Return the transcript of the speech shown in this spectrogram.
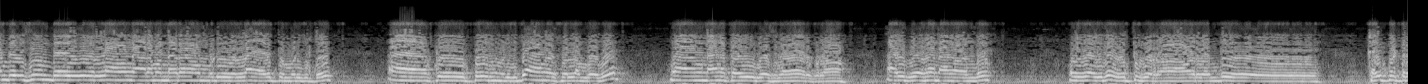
அந்த விஷயம் இந்த இதெல்லாம் அவங்க அரை மணி நேரம் முடிவுகள்லாம் எடுத்து முடிச்சுட்டு ஆஹ், பேசி முடிச்சுட்டு அவங்க சொல்லும்போது போது நாங்கள் தொழில் பேசுறதா இருக்கிறோம். அது போக நாங்கள் வந்து இதை இதை ஒத்துக்கிறோம். அவர் வந்து கைப்பற்ற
